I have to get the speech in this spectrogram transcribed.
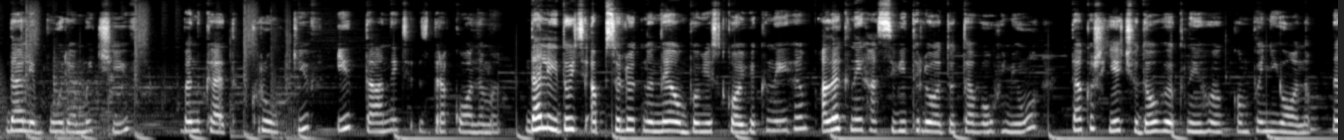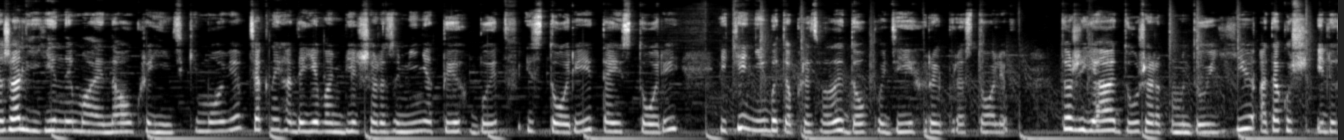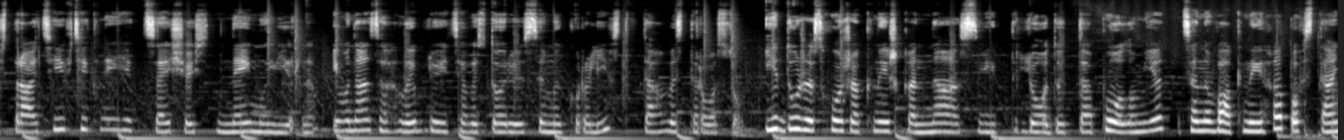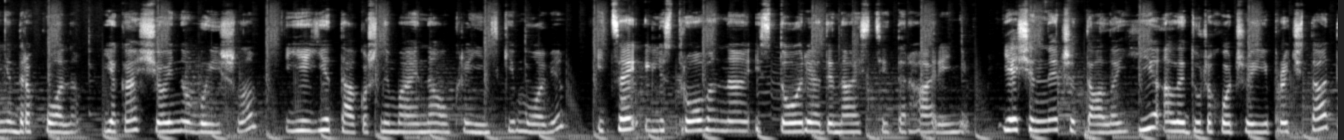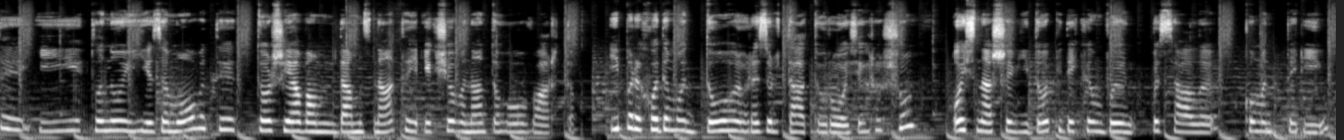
далі Буря мечів, Бенкет круків і танець з драконами. Далі йдуть абсолютно не обов'язкові книги, але книга Світ льоду та вогню також є чудовою книгою компаньйоном. На жаль, її немає на українській мові. Ця книга дає вам більше розуміння тих битв, історії та історій, які нібито призвели до подій Гри престолів. Тож я дуже рекомендую її, а також ілюстрації в цій книгі це щось неймовірне, і вона заглиблюється в історію семи королівств та Вестеросу. І дуже схожа книжка на світ льоду та полум'я. Це нова книга Повстання дракона, яка щойно вийшла. Її також немає на українській мові. І це ілюстрована історія династії Таргаріїнів. Я ще не читала її, але дуже хочу її прочитати і планую її замовити. Тож я вам дам знати, якщо вона того варта. І переходимо до результату розіграшу. Ось наше відео, під яким ви писали коментарі.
